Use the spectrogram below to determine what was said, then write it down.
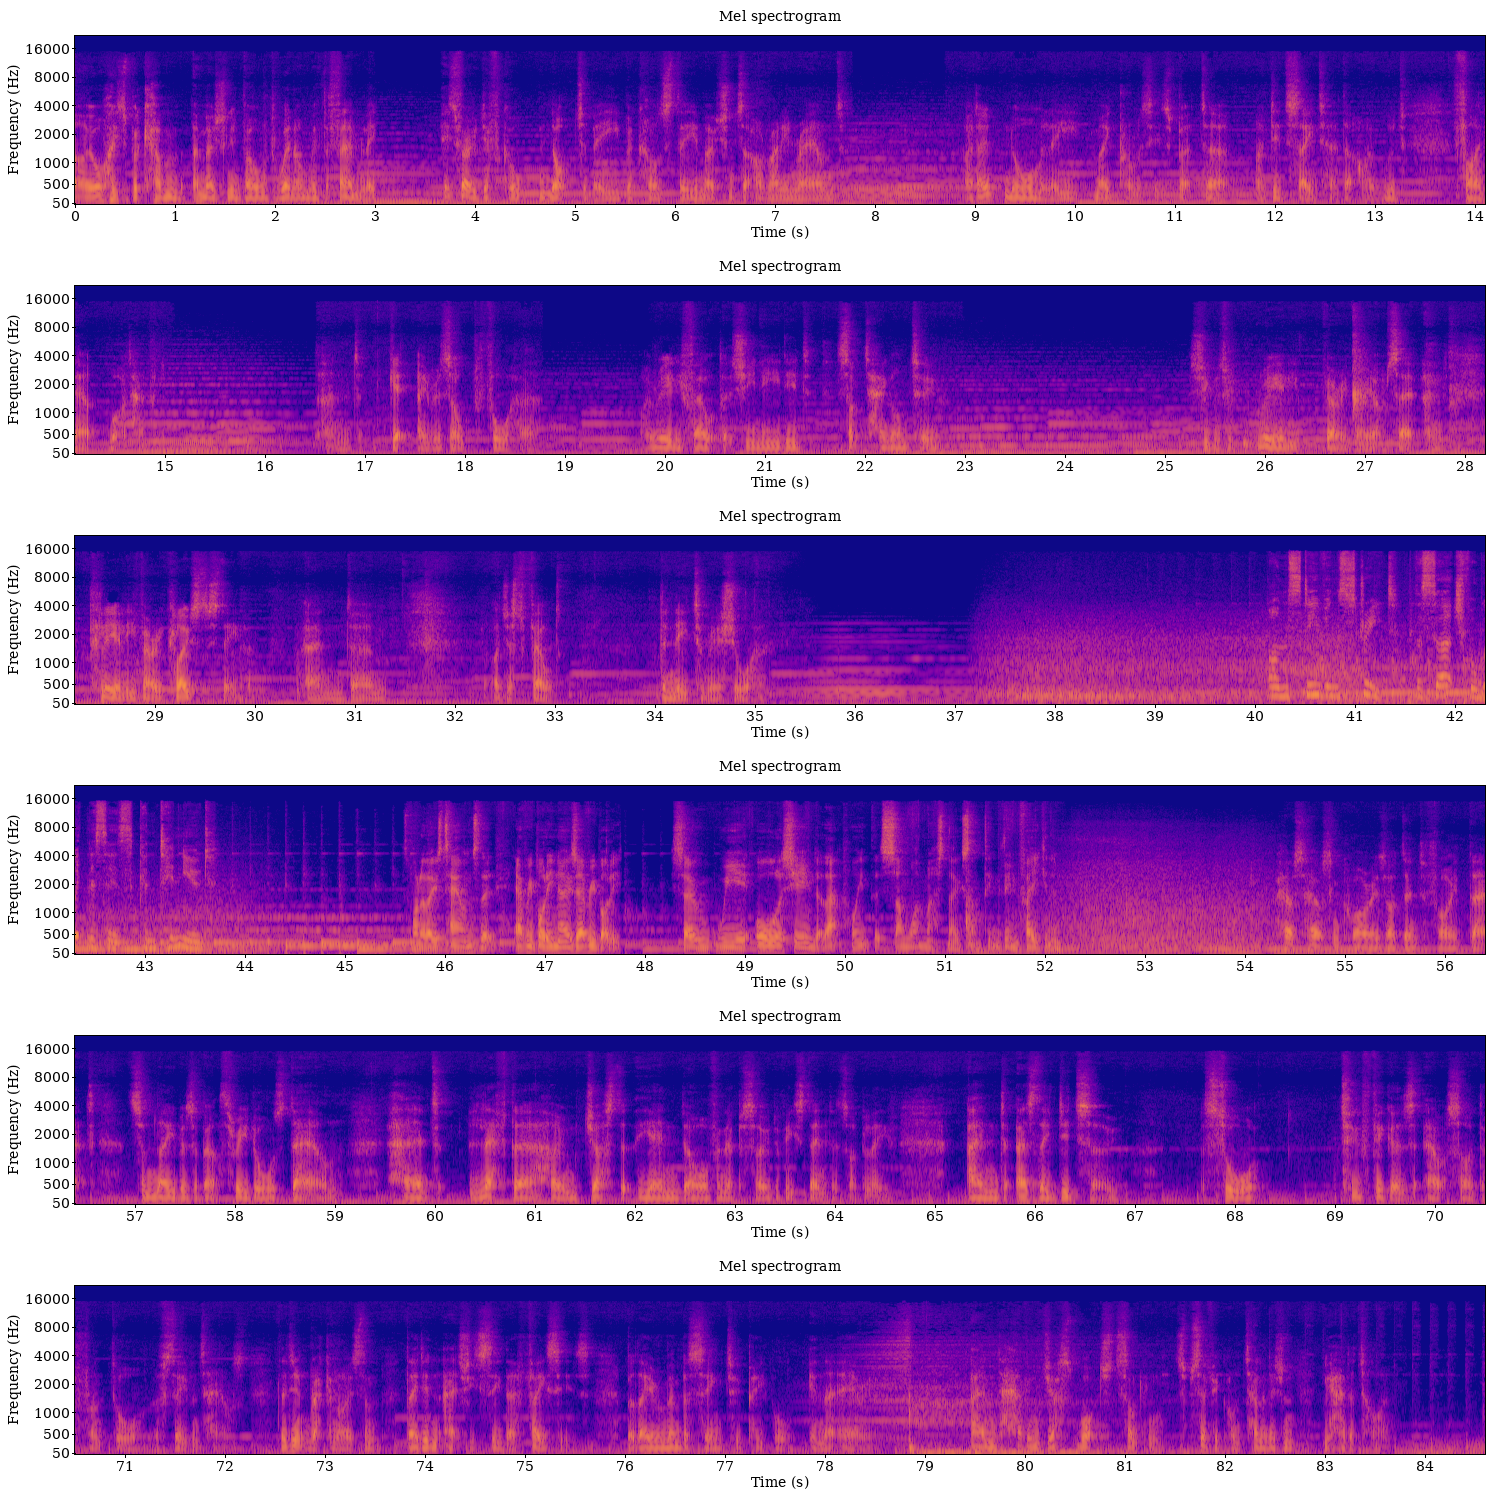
I always become emotionally involved when I'm with the family. It's very difficult not to be because the emotions that are running round. I don't normally make promises, but uh, I did say to her that I would find out what had happened and get a result for her. I really felt that she needed something to hang on to. She was really very, very upset and clearly very close to Stephen. And um, I just felt the need to reassure her. On Stephen's Street, the search for witnesses continued. It's one of those towns that everybody knows everybody. So we all assumed at that point that someone must know something within Fakenham. House to house inquiries identified that some neighbours about three doors down had left their home just at the end of an episode of EastEnders, I believe. And as they did so, saw two figures outside the front door of Stephen's house. They didn't recognise them, they didn't actually see their faces, but they remember seeing two people in that area. And having just watched something specific on television, we had a time.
